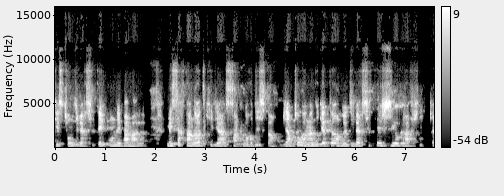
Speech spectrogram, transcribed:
Question diversité, on est pas mal. Mais certains notent qu'il y a 5 nordistes. Bientôt un indicateur de diversité géographique.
